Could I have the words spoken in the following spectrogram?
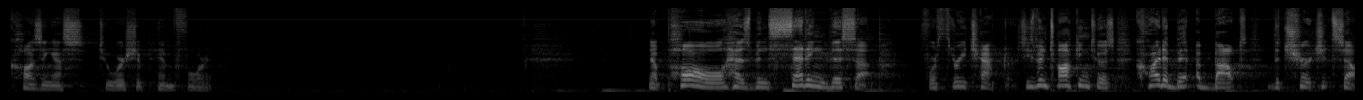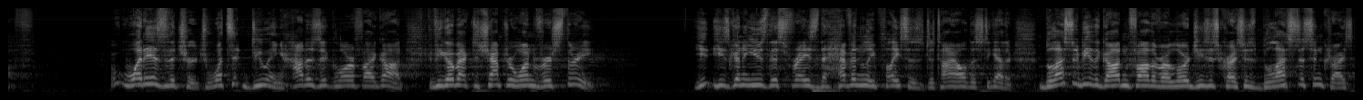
causing us to worship him for it. Now, Paul has been setting this up for three chapters. He's been talking to us quite a bit about the church itself. What is the church? What's it doing? How does it glorify God? If you go back to chapter 1, verse 3, He's going to use this phrase, the heavenly places, to tie all this together. Blessed be the God and Father of our Lord Jesus Christ, who's blessed us in Christ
